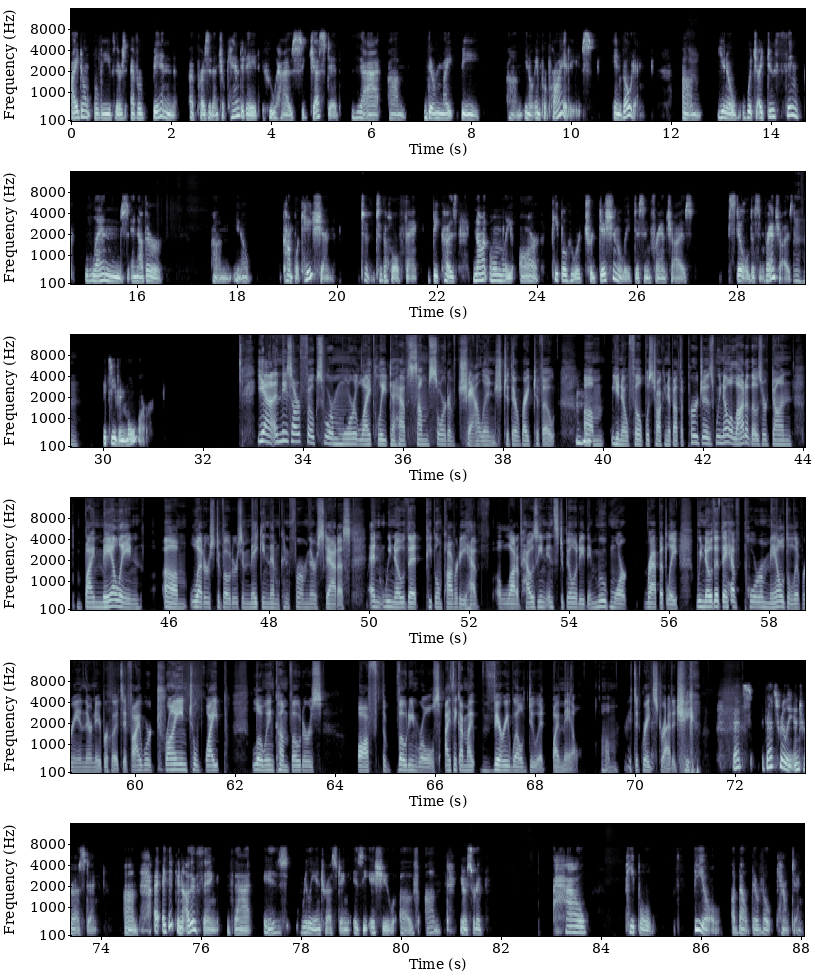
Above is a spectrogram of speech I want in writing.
I don't believe there's ever been a presidential candidate who has suggested that um, there might be, um, you know, improprieties in voting. Um, you know, which I do think lends another, um, you know, complication to to the whole thing because not only are people who are traditionally disenfranchised still disenfranchised, mm-hmm. it's even more. Yeah, and these are folks who are more likely to have some sort of challenge to their right to vote. Mm-hmm. Um, you know, Philip was talking about the purges. We know a lot of those are done by mailing um, letters to voters and making them confirm their status. And we know that people in poverty have a lot of housing instability. They move more rapidly. We know that they have poorer mail delivery in their neighborhoods. If I were trying to wipe low income voters off the voting rolls, I think I might very well do it by mail. Um, it's a great strategy. That's that's really interesting. Um, I, I think another thing that is really interesting is the issue of, um, you know, sort of how people feel about their vote counting.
